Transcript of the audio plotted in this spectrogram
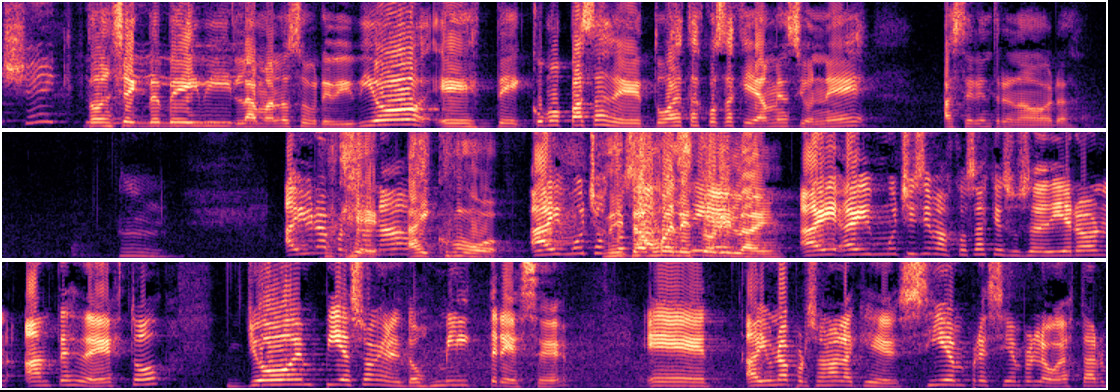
shake the Don't Shake the Baby, la mano sobrevivió. Este, ¿cómo pasas de todas estas cosas que ya mencioné a ser entrenadora? Mm. Hay una Porque persona. hay como Hay muchas Necesitamos cosas. el storyline. Hay, hay muchísimas cosas que sucedieron antes de esto. Yo empiezo en el 2013. Eh, hay una persona a la que siempre, siempre le voy a estar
